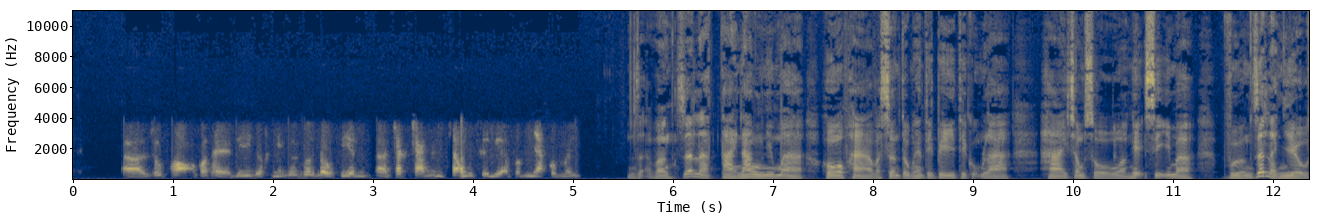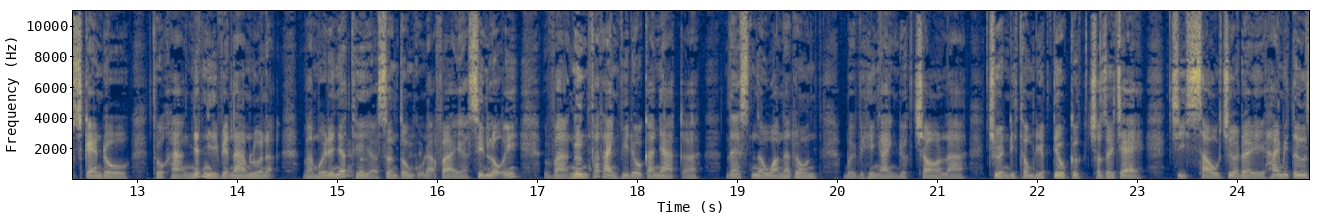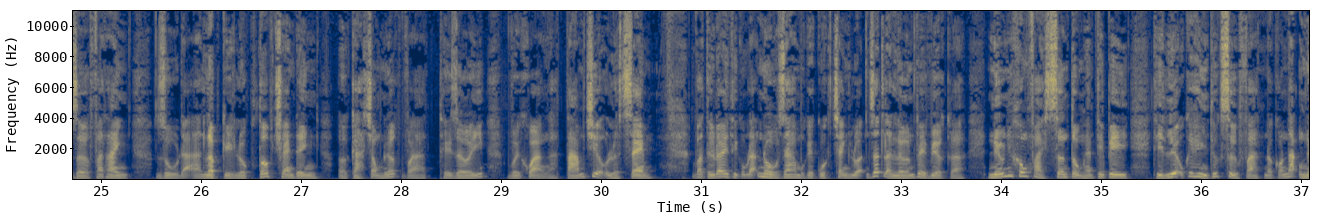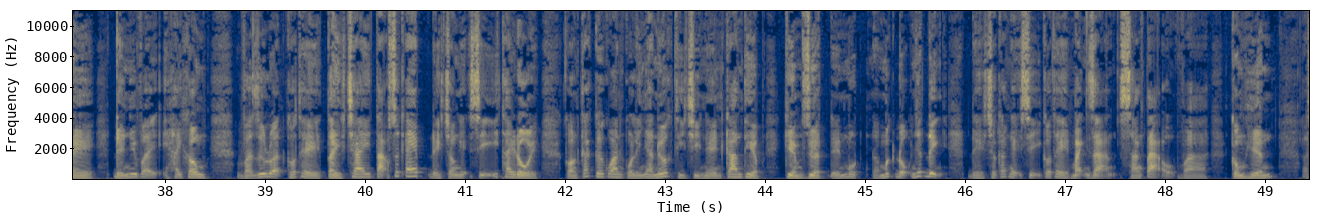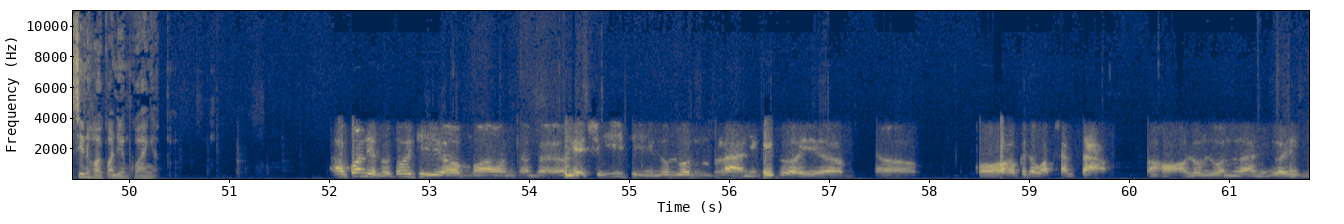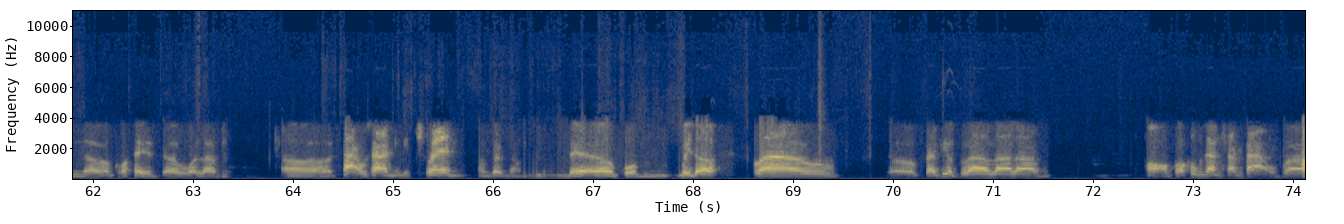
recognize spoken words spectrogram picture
uh, giúp họ có thể đi được những cái bước đầu tiên uh, chắc chắn trong sự nghiệp âm nhạc của mình. Dạ vâng, rất là tài năng nhưng mà Hồ Ngọc Hà và Sơn Tùng NTP thì cũng là hai trong số nghệ sĩ mà vướng rất là nhiều scandal thuộc hàng nhất nhì Việt Nam luôn ạ. Và mới đây nhất thì Sơn Tùng cũng đã phải xin lỗi và ngưng phát hành video ca nhạc uh, There's No One At All bởi vì hình ảnh được cho là truyền đi thông điệp tiêu cực cho giới trẻ. Chỉ sau chưa đầy 24 giờ phát hành, dù đã lập kỷ lục top trending ở cả trong nước và thế giới với khoảng 8 triệu lượt xem. Và từ đây thì cũng đã nổ ra một cái cuộc tranh luận rất là lớn về việc nếu như không phải Sơn Tùng NTP thì liệu cái hình thức xử phạt nó có nặng nề đến như vậy hay không? Và dư luận có thể tẩy chay tạo sức ép để cho nghệ sĩ thay đổi. Còn các cơ quan quản lý nhà nước thì chỉ nên can thiệp kiểm duyệt đến một mức độ nhất định để cho các nghệ sĩ có thể mạnh dạn sáng tạo và cống hiến. À, xin hỏi quan điểm của anh ạ. À, quan điểm của tôi thì um, uh, nghệ sĩ thì luôn luôn là những cái người uh, uh, có cái đầu óc sáng tạo. Và họ luôn luôn là những người uh, có thể uh, gọi là uh, tạo ra những cái trend để uh, của bây giờ. Và uh, cái việc là là là họ có không gian sáng tạo và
